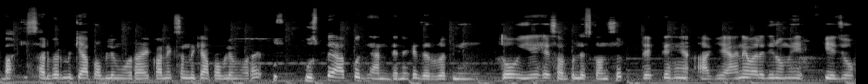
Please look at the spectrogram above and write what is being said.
बाकी सर्वर में क्या प्रॉब्लम हो रहा है कनेक्शन में क्या प्रॉब्लम हो रहा है, उस उस पर आपको ध्यान देने की ज़रूरत नहीं है। तो ये है सर्वरलेस कॉन्सेप्ट देखते हैं आगे, आने वाले दिनों में ये जो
